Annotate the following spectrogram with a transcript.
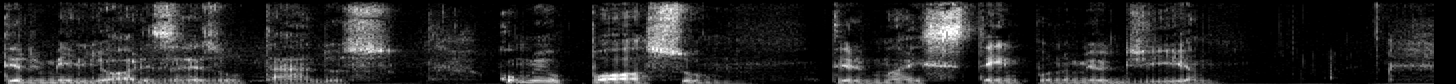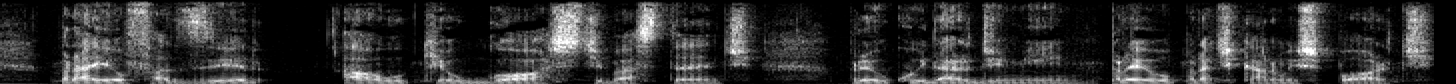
ter melhores resultados? Como eu posso ter mais tempo no meu dia para eu fazer algo que eu goste bastante, para eu cuidar de mim, para eu praticar um esporte,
